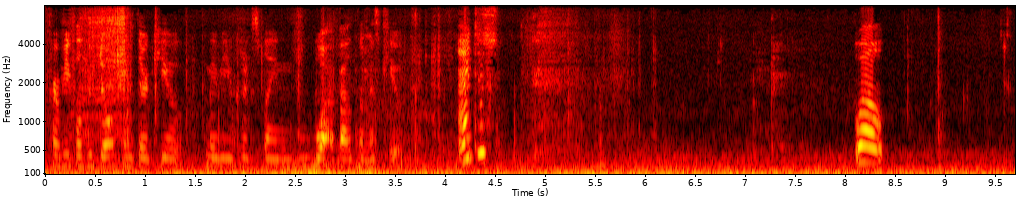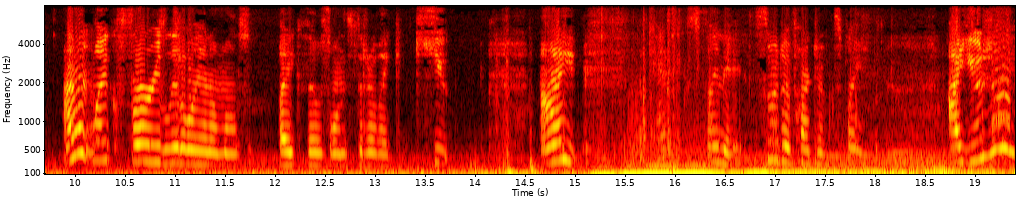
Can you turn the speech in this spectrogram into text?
For people who don't think they're cute, maybe you could explain what about them is cute. I just. Well, I don't like furry little animals like those ones that are like cute. I can't explain it. It's sort of hard to explain. I usually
